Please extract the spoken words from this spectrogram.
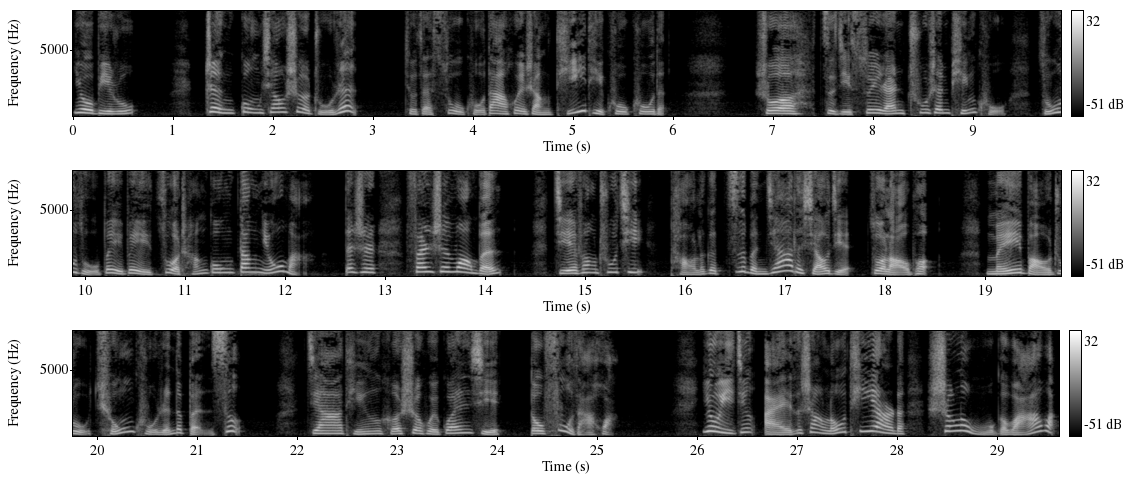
又比如，镇供销社主任就在诉苦大会上啼啼哭哭的。说自己虽然出身贫苦，祖祖辈辈做长工当牛马，但是翻身忘本，解放初期讨了个资本家的小姐做老婆，没保住穷苦人的本色，家庭和社会关系都复杂化，又已经矮子上楼梯样的生了五个娃娃，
